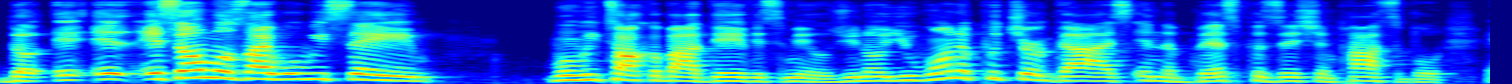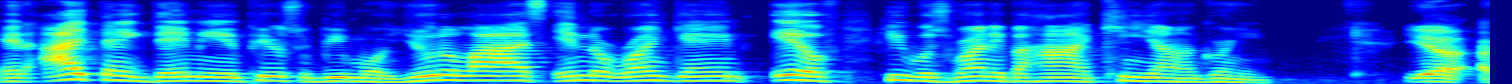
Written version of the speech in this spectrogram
the it, it, it's almost like what we say when we talk about Davis Mills. You know, you want to put your guys in the best position possible, and I think Dameon Pierce would be more utilized in the run game if he was running behind Kenyon Green. Yeah, I,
